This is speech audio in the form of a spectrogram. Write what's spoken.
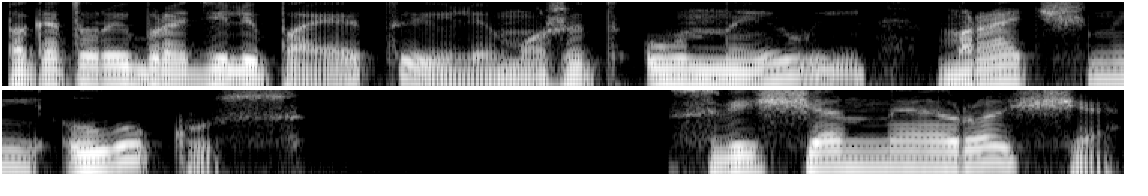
по которой бродили поэты, или, может, унылый, мрачный Лукус. Священная роща,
